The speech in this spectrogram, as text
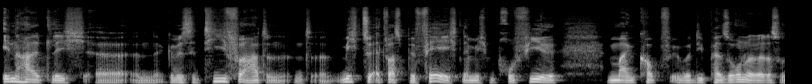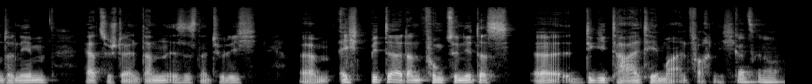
inhaltlich äh, eine gewisse Tiefe hat und, und äh, mich zu etwas befähigt, nämlich ein Profil in meinem Kopf über die Person oder das Unternehmen herzustellen, dann ist es natürlich ähm, echt bitter, dann funktioniert das äh, Digitalthema einfach nicht. Ganz genau.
